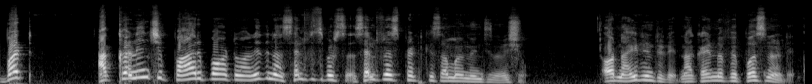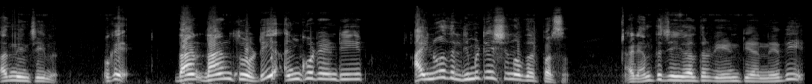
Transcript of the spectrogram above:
బట్ అక్కడి నుంచి పారిపోవటం అనేది నా సెల్ఫ్ రెస్పెక్ట్ సెల్ఫ్ రెస్పెక్ట్కి సంబంధించిన విషయం. ఆర్ నా ఐడెంటిటీ నా కైండ్ ఆఫ్ ఎ పర్సనాలిటీ. అది నేను చేయను. ఓకే? దాని దానితో ఇంకోటి ఏంటి I know the limitation of that person. అది ఎంత చేయగలుగుతాడు ఏంటి అనేది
